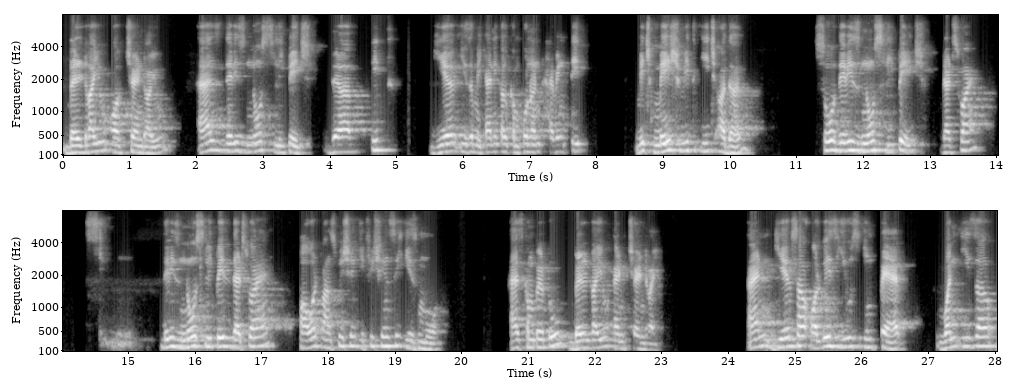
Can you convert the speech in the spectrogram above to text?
belt drive or chain drive. As there is no slippage their teeth gear is a mechanical component having teeth which mesh with each other. So there is no slippage. That's why there is no slippage. That's why power transmission efficiency is more as compared to belt drive and chain drive. And gears are always used in pair. One is a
